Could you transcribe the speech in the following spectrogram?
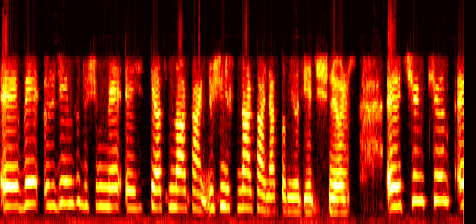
e, ve öleceğimizi düşünme e, hissiyatından, düşüncesinden kaynaklanıyor diye düşünüyoruz. E, çünkü e,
